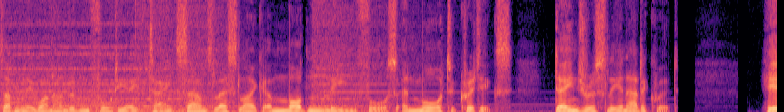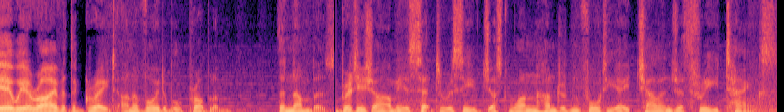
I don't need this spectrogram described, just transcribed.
Suddenly 148 tanks sounds less like a modern lean force and more to critics, dangerously inadequate. Here we arrive at the great unavoidable problem, the numbers. The British Army is set to receive just 148 Challenger 3 tanks,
